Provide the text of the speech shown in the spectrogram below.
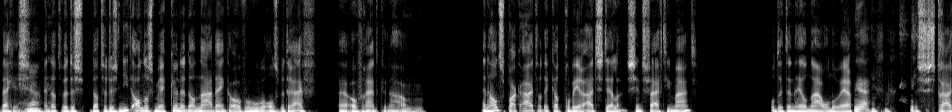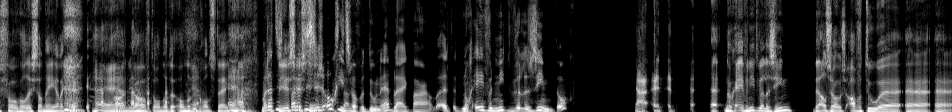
weg is. Ja. En dat we, dus, dat we dus niet anders meer kunnen dan nadenken over hoe we ons bedrijf eh, overeind kunnen houden. Mhm. En Hans sprak uit wat ik had proberen uit te stellen sinds 15 maart. Vond dit een heel naar onderwerp. Ja. Dus struisvogel is dan heerlijk, hè? Ja, ja, Gewoon ja. je hoofd onder de, onder de Ja. grond steken. Ja. Maar dat is, maar dat is dus ook iets wat we doen, hè, blijkbaar. Het, het nog even niet willen zien, toch? Ja, en, en, eh, eh, nog even niet willen zien. Wel zo is af en toe eh, eh, eh,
